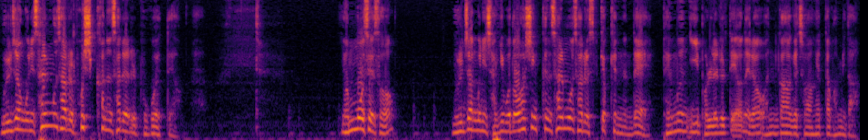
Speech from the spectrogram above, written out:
물장군이 살무사를 포식하는 사례를 보고했대요. 연못에서 물장군이 자기보다 훨씬 큰 살무사를 습격했는데 뱀은 이 벌레를 떼어내려 완강하게 저항했다고 합니다.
